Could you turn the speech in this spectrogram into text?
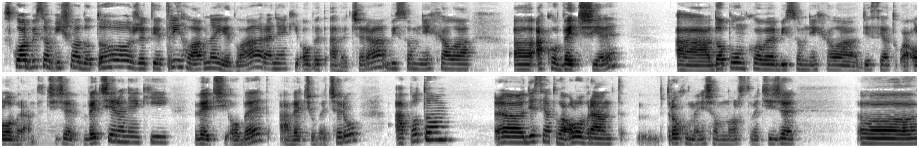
Skôr by som išla do toho, že tie tri hlavné jedlá, raňajky, obed a večera, by som nechala uh, ako väčšie a doplnkové by som nechala desiatu a olovrant. Čiže väčšie raňajky, väčší obed a väčšiu večeru a potom uh, desiatu a olovrant v trochu menšom množstve. Čiže uh,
